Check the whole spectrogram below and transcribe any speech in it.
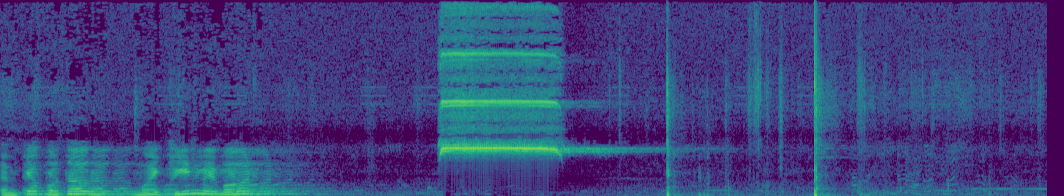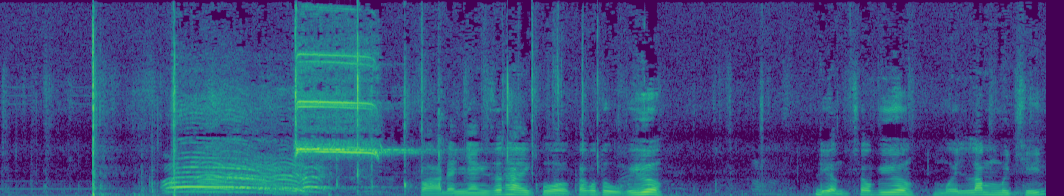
Điểm cho phổ thông 19 14. Đánh nhanh rất hay của các cầu thủ Vi Hương. Điểm cho Vi Hương 15 19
